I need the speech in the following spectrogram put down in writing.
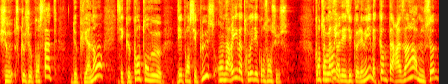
ce que je constate depuis un an, c'est que quand on veut dépenser plus, on arrive à trouver des consensus. Quand on ah veut bah faire des économies, mais comme par hasard, nous sommes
